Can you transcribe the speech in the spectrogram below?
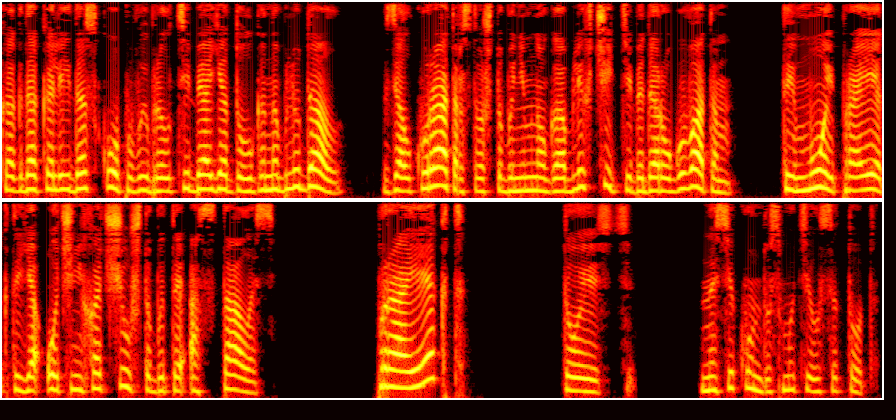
«Когда калейдоскоп выбрал тебя, я долго наблюдал. Взял кураторство, чтобы немного облегчить тебе дорогу в атом. Ты мой проект, и я очень хочу, чтобы ты осталась. Проект? То есть... На секунду смутился тот.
